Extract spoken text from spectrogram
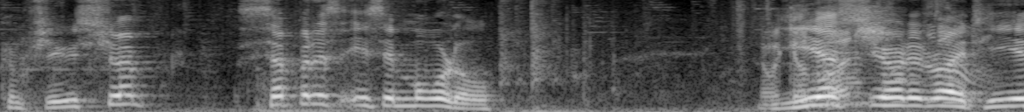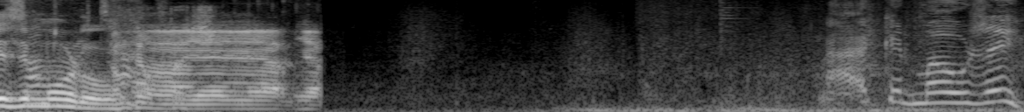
Confused champ? Separatist is immortal. Can we kill Yes, you heard it right. He is immortal. Oh, yeah, yeah, yeah, yeah. I could mosey.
